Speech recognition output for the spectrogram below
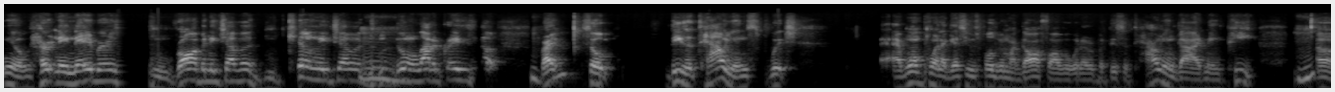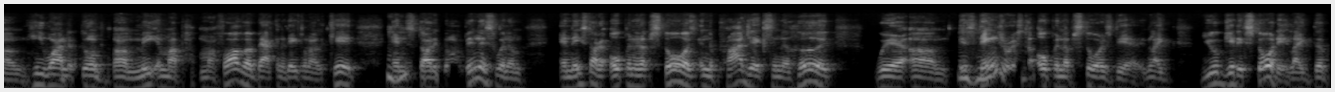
you know, hurting their neighbors and robbing each other, and killing each other, mm. doing a lot of crazy stuff, mm-hmm. right? So these Italians, which at one point I guess he was supposed to be my godfather or whatever, but this Italian guy named Pete, mm-hmm. um, he wound up doing um, meeting my my father back in the days when I was a kid, mm-hmm. and started doing business with him, and they started opening up stores in the projects in the hood where um, it's mm-hmm. dangerous to open up stores there. Like you'll get extorted. Like the,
